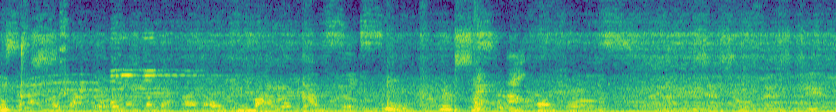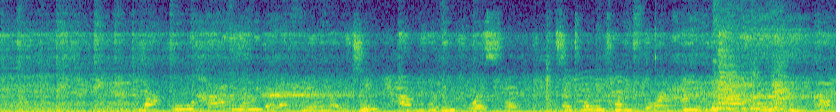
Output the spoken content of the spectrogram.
kung saan magkakaroon ng pagkakataong humayag ang sexy ng History Conference. Nakuha ng Kalapir na Jeep ang huling pwesto sa 2024 PBA Philippine Cup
